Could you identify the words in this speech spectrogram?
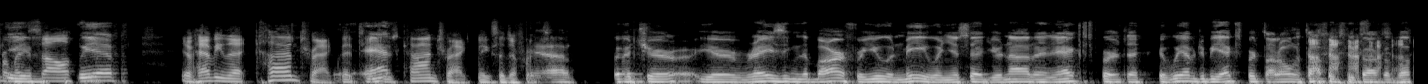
for myself We have if having that contract, that teacher's contract, makes a difference. Yeah, but you're you're raising the bar for you and me when you said you're not an expert. If we have to be experts on all the topics we talk about,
